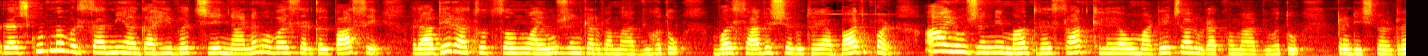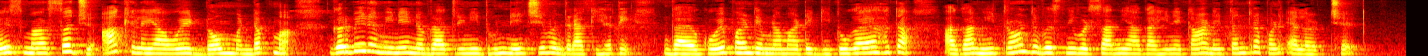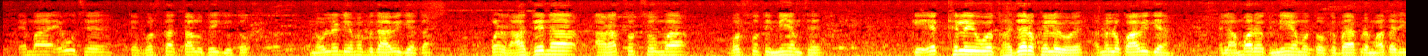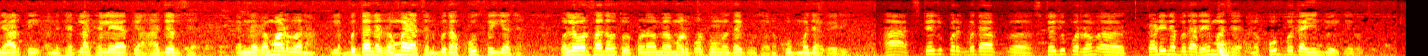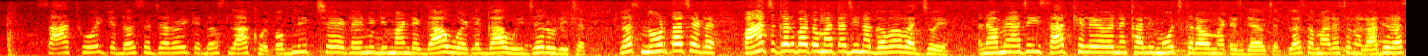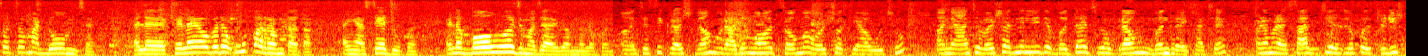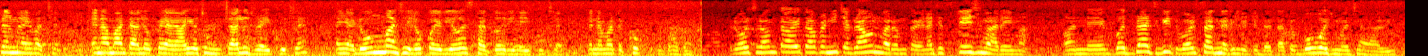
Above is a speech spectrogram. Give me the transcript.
રાજકોટમાં વરસાદની આગાહી વચ્ચે નાના મવા સર્કલ પાસે રાધે રાથોત્સવનું આયોજન કરવામાં આવ્યું હતું. વરસાદ શરૂ થયા બાદ પણ આ આયોજનને માત્ર સાત ખેલૈયાઓ માટે ચાલુ રાખવામાં આવ્યું હતું. ટ્રેડિશનલ ડ્રેસમાં સજ્જ આ ખેલૈયાઓએ ડોમ મંડપમાં ગરબે રમીને નવરાત્રિની ધૂનને જીવંત રાખી હતી. ગાયકોએ પણ તેમના માટે ગીતો ગાયા હતા. આગામી ત્રણ દિવસની વરસાદની આગાહીને કારણે તંત્ર પણ એલર્ટ છે. એમાં એવું છે કે વરસાદ ચાલુ થઈ ગયો હતો અને ઓલરેડી અમે બધા આવી ગયા હતા. પણ રાધેના આ રાસોત્સવમાં વર્ષોથી નિયમ છે કે એક ખેલૈ હોય કે હજારો ખેલૈ હોય, અમે લોકો આવી ગયા. એટલે અમારો એક નિયમ હતો કે ભાઈ આપણે માતાજીની આરતી અને જેટલા ખેલૈયા ત્યાં હાજર છે, એમને રમાડવાના. એટલે બધાને રમાડ્યા છે અને બધા ખુશ થઈ ગયા છે. ભલે વરસાદ આવતો પણ અમે અમારું પરફોર્મન્સ આપ્યું છે અને ખૂબ મજા કરી. હા, સ્ટેજ ઉપર બધા સ્ટેજ ઉપર ચડીને બધા રમ્યા છે અને ખૂબ બધા એન્જોય કર્યો છે. સાત હોય કે દસ હજાર હોય કે દસ લાખ હોય. પબ્લિક છે એટલે એની ડિમાન્ડે ગાવું એટલે ગાવું એ જરૂરી છે. પ્લસ નોરતા છે એટલે પાંચ ગરબા તો માતાજીના ગવાવા જ જોઈએ. અને અમે આજે એ સાત ખેલૈયાઓને ખાલી મોજ કરાવવા માટે જ ગયો છે. પ્લસ અમારે છે ને રાધે રાસોત્સવમાં ડોમ છે. એટલે ખેલૈયાઓ બધા ઉપર રમતા હતા. અહીંયા સ્ટેજ ઉપર. એટલે બહુ જ મજા આવી અમને લોકોને. જય શ્રી કૃષ્ણ. હું રાધે મહોત્સવમાં વર્ષોથી આવું છું. અને આજે વરસાદને લીધે બધા જ ગ્રાઉન્ડ બંધ રાખ્યા છે. પણ અમારા સાત જે લોકો ટ્રેડિશનલમાં આવ્યા છે, એના માટે આ લોકોએ આયોજન ચાલુ જ રાખ્યું છે. અહીંયા ડોમમાં જે લોકોએ વ્યવસ્થા કરી આપી છે, એના માટે ખૂબ ખૂબ આભાર. રોજ રમતા હોય તો આપણે નીચે ગ્રાઉન્ડમાં રમતા હોય અને આજે સ્ટેજમાં રહીમાં અને બધા જ ગીત વરસાદને રિલેટેડ હતા, તો બહુ જ મજા આવી.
